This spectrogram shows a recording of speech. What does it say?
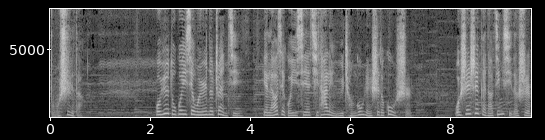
不是的。我阅读过一些文人的传记，也了解过一些其他领域成功人士的故事。我深深感到惊喜的是，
